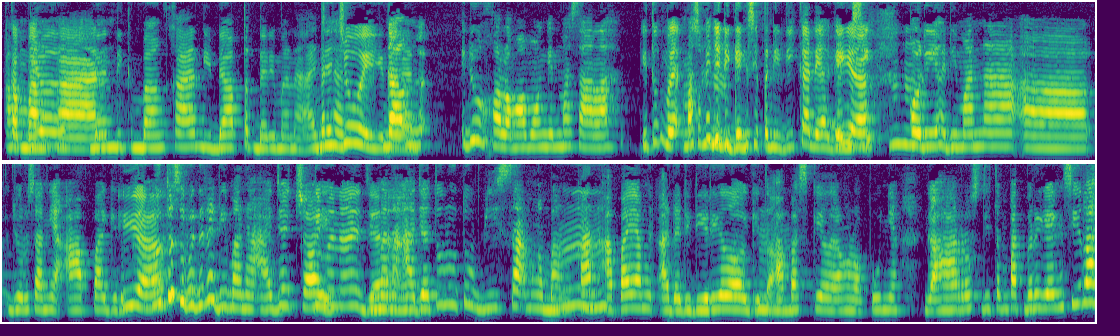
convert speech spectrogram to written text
Kembangkan. dan dikembangkan didapat dari mana aja Bener. cuy gitu nggak kan aduh kalau ngomongin masalah itu masuknya jadi gengsi pendidikan ya gengsi Iya. kuliah di mana eh, jurusannya apa gitu. Iya. lu tuh sebenarnya di mana aja coy. Di mana aja. Di mana aja. tuh lu tuh bisa mengembangkan apa yang ada di diri lo gitu apa skill yang lo punya. Nggak harus di tempat bergengsi lah.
